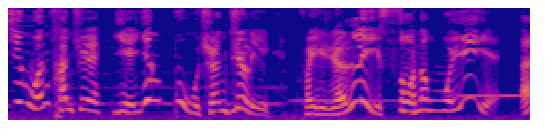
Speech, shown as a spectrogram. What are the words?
经文残缺，也应不全之理，非人力所能为也。哎。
